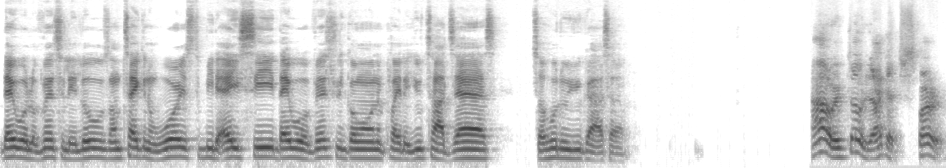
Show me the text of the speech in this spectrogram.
they will eventually lose. I'm taking the Warriors to be the AC. They will eventually go on and play the Utah Jazz. So who do you guys have? I already told you I got the Spurs.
